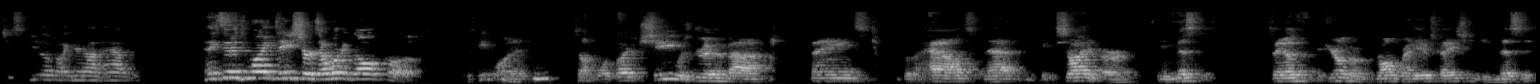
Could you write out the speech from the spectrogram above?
She said, You look like you're not happy. And he said, It's white t-shirts. I wanted golf clubs. Because he wanted something more budget. She was driven by things for the house, and that excited her, and he missed it. So, you know, if you're on the wrong radio station, you miss it.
